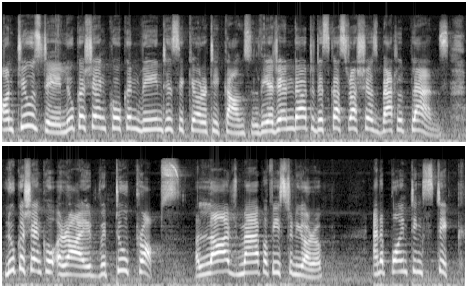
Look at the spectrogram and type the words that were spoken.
On Tuesday, Lukashenko convened his Security Council, the agenda to discuss Russia's battle plans. Lukashenko arrived with two props a large map of Eastern Europe and a pointing stick.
